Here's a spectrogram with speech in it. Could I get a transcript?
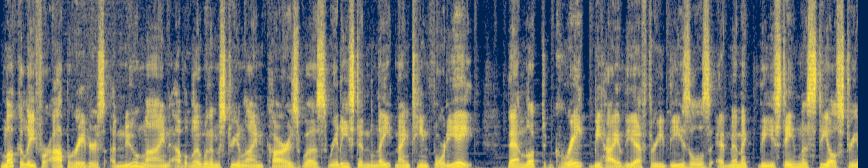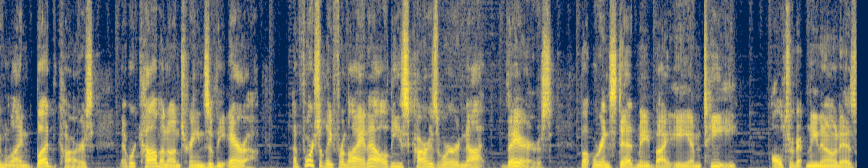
Luckily for operators, a new line of aluminum streamlined cars was released in late 1948 that looked great behind the F3 diesels and mimicked the stainless steel streamlined Budd cars that were common on trains of the era. Unfortunately for Lionel, these cars were not theirs, but were instead made by AMT, alternately known as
